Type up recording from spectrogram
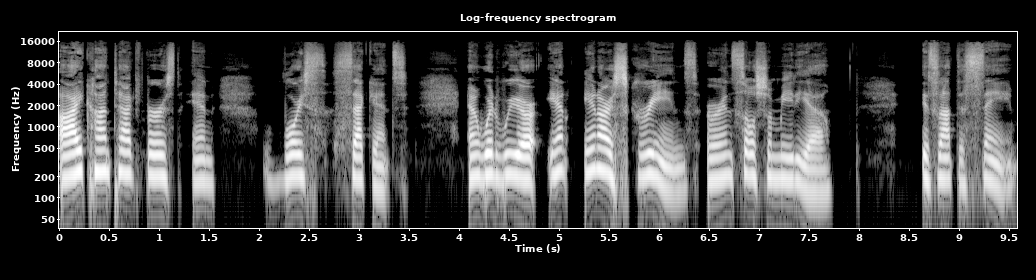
eye contact first, and voice second. And when we are in, in our screens or in social media, it's not the same.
